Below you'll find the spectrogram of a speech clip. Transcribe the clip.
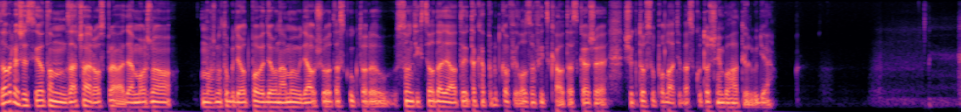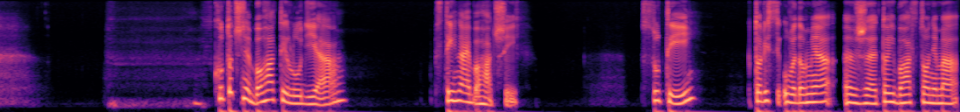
Dobre, že si o tom začal rozprávať a možno možno to bude odpovedou na moju ďalšiu otázku, ktorú som ti chcel dať, ale to je taká prudko filozofická otázka, že, že kto sú podľa teba skutočne bohatí ľudia? Skutočne bohatí ľudia z tých najbohatších sú tí, ktorí si uvedomia, že to ich bohatstvo nemá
